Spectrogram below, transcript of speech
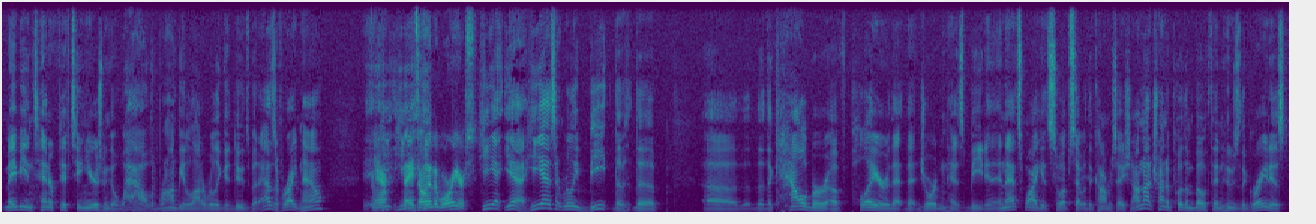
maybe in ten or fifteen years we can go, wow, LeBron beat a lot of really good dudes. But as of right now, yeah, he- he- he's only he- the Warriors. he yeah he hasn't really beat the the uh, the, the caliber of player that that Jordan has beat, and, and that's why I get so upset with the conversation. I'm not trying to put them both in who's the greatest.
